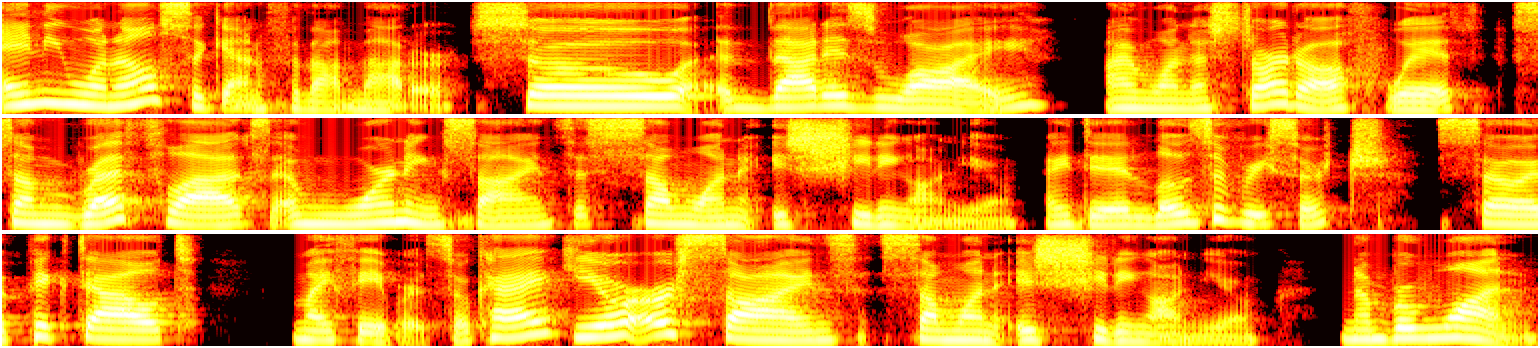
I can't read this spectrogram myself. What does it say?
anyone else again for that matter? So that is why I want to start off with some red flags and warning signs that someone is cheating on you. I did loads of research. So I picked out my favorites, okay? Here are signs someone is cheating on you. Number one,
